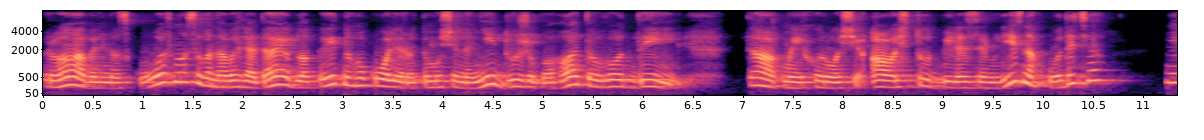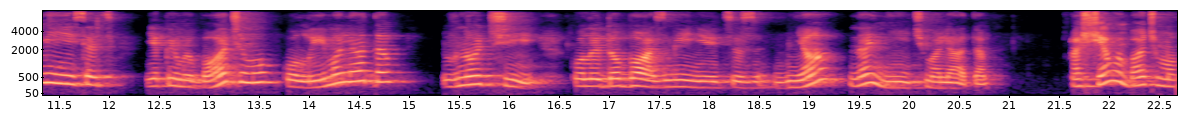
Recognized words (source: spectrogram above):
Правильно, з космосу вона виглядає блакитного кольору, тому що на ній дуже багато води. Так, мої хороші, а ось тут біля землі знаходиться місяць, який ми бачимо, коли малята вночі, коли доба змінюється з дня на ніч малята. А ще ми бачимо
